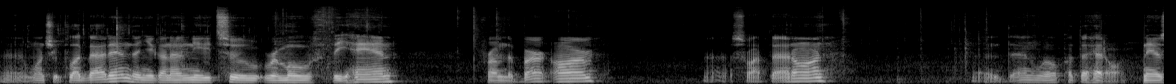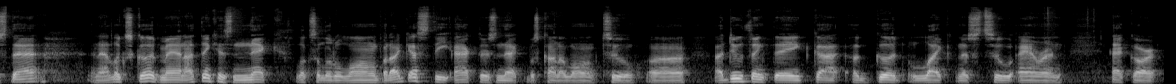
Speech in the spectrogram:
And once you plug that in, then you're going to need to remove the hand from the burnt arm. Uh, swap that on. And then we'll put the head on. There's that and that looks good man. I think his neck looks a little long but I guess the actor's neck was kind of long too. Uh, I do think they got a good likeness to Aaron Eckhart.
